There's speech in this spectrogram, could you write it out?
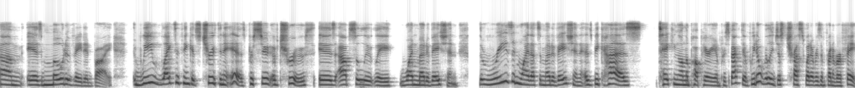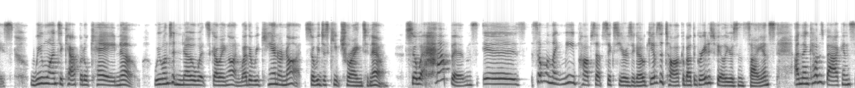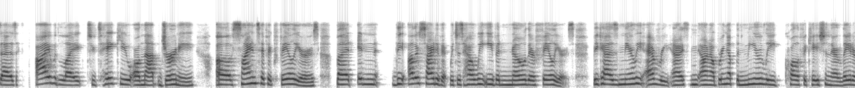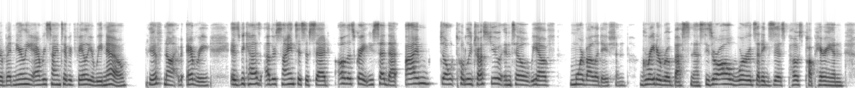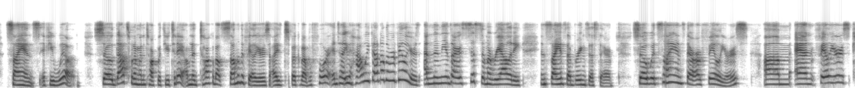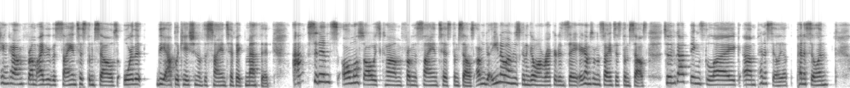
um, is motivated by. We like to think it's truth, and it is. Pursuit of truth is absolutely one motivation. The reason why that's a motivation is because taking on the Popperian perspective, we don't really just trust whatever's in front of our face. We want to capital K know. We want to know what's going on, whether we can or not. So we just keep trying to know. So what happens is someone like me pops up 6 years ago, gives a talk about the greatest failures in science, and then comes back and says, "I would like to take you on that journey of scientific failures, but in the other side of it, which is how we even know their failures. Because nearly every, and I'll bring up the nearly qualification there later, but nearly every scientific failure we know, if not every, is because other scientists have said, Oh, that's great. You said that. I don't totally trust you until we have more validation greater robustness. These are all words that exist post Popperian science, if you will. So that's what I'm going to talk with you today. I'm going to talk about some of the failures I spoke about before and tell you how we found out there were failures and then the entire system of reality and science that brings us there. So, with science, there are failures. Um, and failures can come from either the scientists themselves or the the application of the scientific method. Accidents almost always come from the scientists themselves. I'm, you know, I'm just going to go on record and say it comes from the scientists themselves. So we've got things like um, penicillin, penicillin.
